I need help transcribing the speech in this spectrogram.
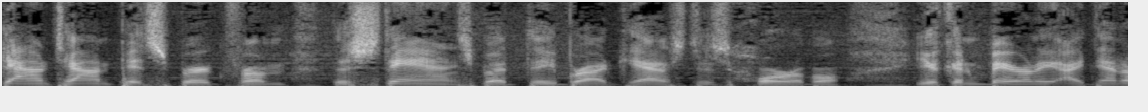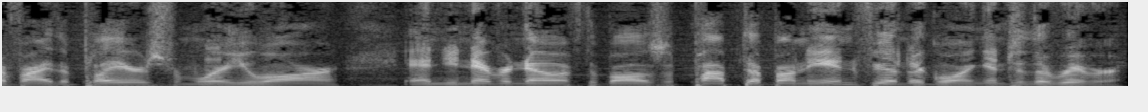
downtown Pittsburgh from the stands, but the broadcast is horrible. You can barely identify the players from where you are and you never know if the balls have popped up on the infield or going into the river.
